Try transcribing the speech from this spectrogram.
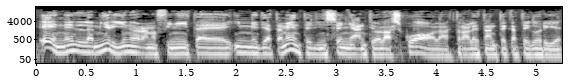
e nel mirino erano finite immediatamente gli insegnanti o la scuola tra le tante categorie.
